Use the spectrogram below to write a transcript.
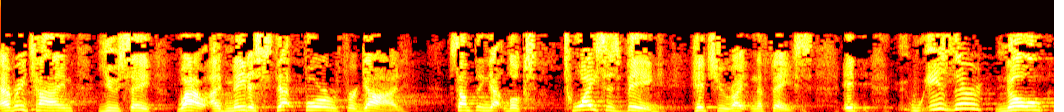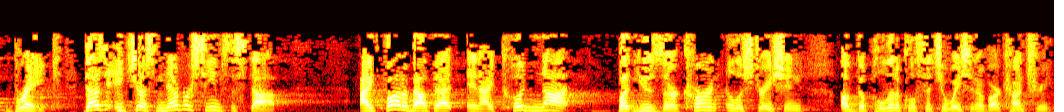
Every time you say, wow, I've made a step forward for God, something that looks twice as big hits you right in the face. It, is there no break? Does it, just never seems to stop. I thought about that and I could not but use our current illustration of the political situation of our country.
